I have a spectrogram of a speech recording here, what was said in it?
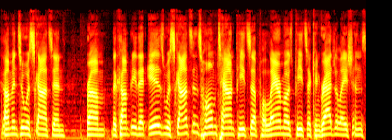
coming to Wisconsin from the company that is Wisconsin's hometown pizza, Palermo's Pizza. Congratulations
